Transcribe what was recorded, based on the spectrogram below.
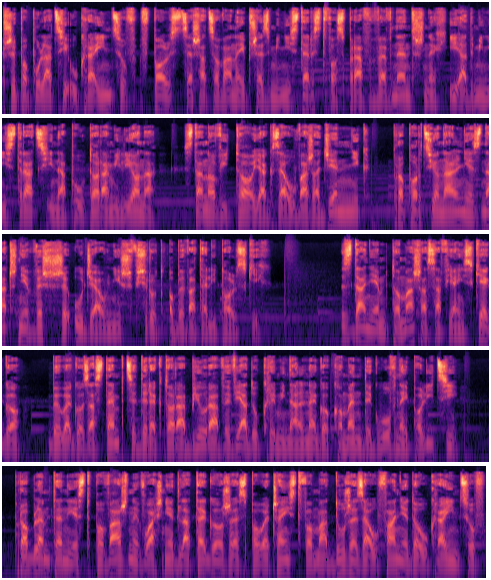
Przy populacji Ukraińców w Polsce szacowanej przez Ministerstwo Spraw Wewnętrznych i Administracji na 1,5 miliona stanowi to, jak zauważa dziennik, proporcjonalnie znacznie wyższy udział niż wśród obywateli polskich. Zdaniem Tomasza Safiańskiego, byłego zastępcy dyrektora Biura Wywiadu Kryminalnego Komendy Głównej Policji, problem ten jest poważny właśnie dlatego, że społeczeństwo ma duże zaufanie do Ukraińców,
